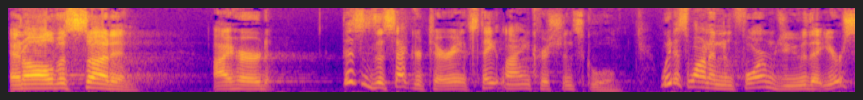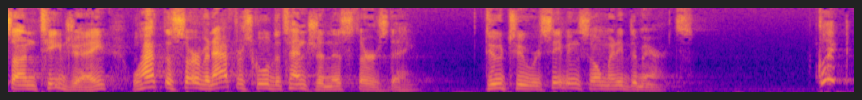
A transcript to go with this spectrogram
And all of a sudden, I heard, This is the secretary at State Line Christian School. We just want to inform you that your son, TJ, will have to serve an after school detention this Thursday due to receiving so many demerits. Click.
